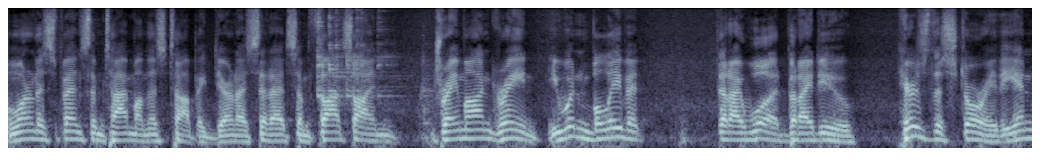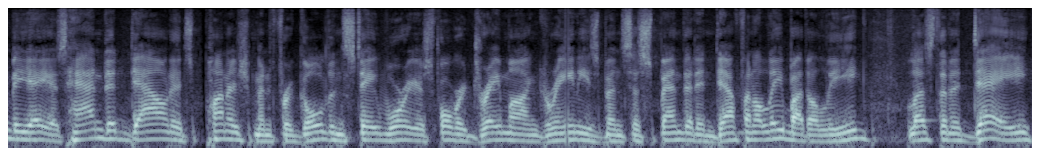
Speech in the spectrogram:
I wanted to spend some time on this topic, Darren. I said I had some thoughts on Draymond Green. You wouldn't believe it that I would, but I do. Here's the story. The NBA has handed down its punishment for Golden State Warriors forward Draymond Green. He's been suspended indefinitely by the league less than a day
